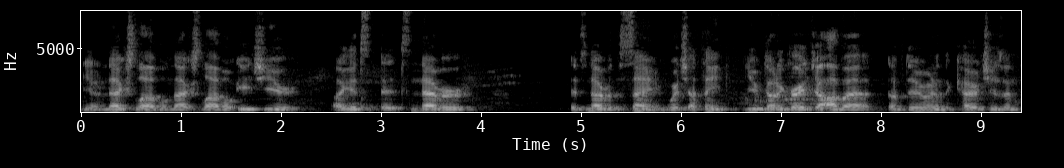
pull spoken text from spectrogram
you know next level, next level each year. Like it's it's never it's never the same, which I think you've done a great job at of doing, and the coaches. And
